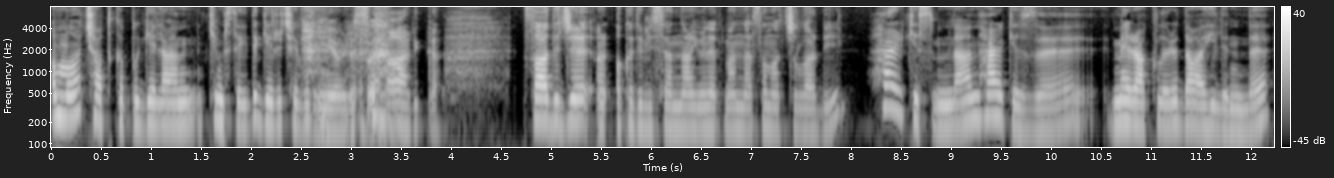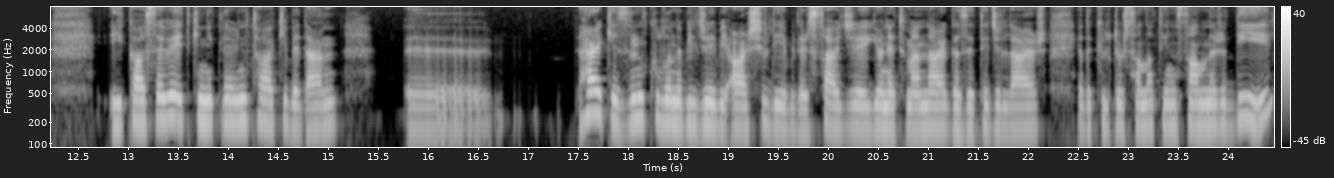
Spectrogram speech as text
Ama çat kapı gelen kimseyi de geri çevirmiyoruz. Harika. Sadece akademisyenler, yönetmenler, sanatçılar değil. her kesimden herkese merakları dahilinde İKSV etkinliklerini takip eden e, herkesin kullanabileceği bir arşiv diyebiliriz. Sadece yönetmenler, gazeteciler ya da kültür sanat insanları değil,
